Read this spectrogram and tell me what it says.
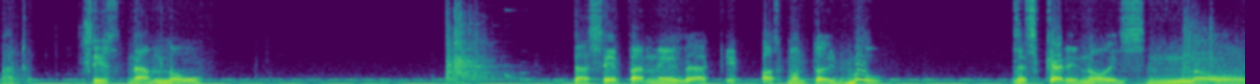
Hát, no. De szépen nézel ki. Azt mondta, hogy boo. The scary noise, no.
